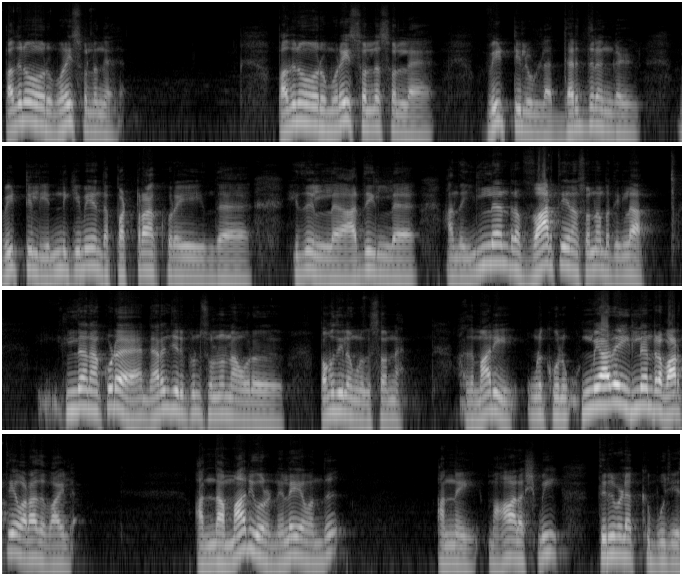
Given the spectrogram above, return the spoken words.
பதினோரு முறை சொல்லுங்கள் இதை. பதினோரு முறை சொல்ல சொல்ல வீட்டில் உள்ள தரித்திரங்கள் வீட்டில் என்றைக்குமே இந்த பற்றாக்குறை இந்த இது இல்லை அது இல்லை அந்த இல்லைன்ற வார்த்தையை நான் சொன்னேன் பார்த்தீங்களா? இல்லைனா கூட நிறைஞ்சிருக்குன்னு சொல்லணும்னு நான் ஒரு பகுதியில் உங்களுக்கு சொன்னேன். அது மாதிரி உங்களுக்கு உண்மையாகவே இல்லைன்ற வார்த்தையே வராது வாயில். அந்த மாதிரி ஒரு நிலையை வந்து அன்னை மகாலட்சுமி திருவிளக்கு பூஜை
